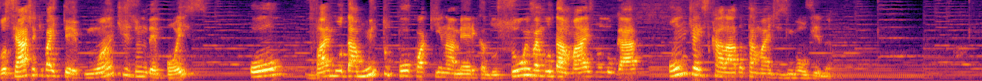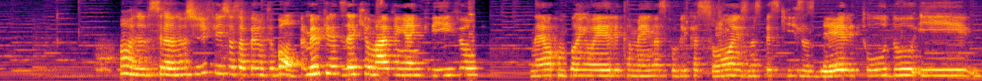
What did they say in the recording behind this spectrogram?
Você acha que vai ter um antes e um depois? Ou vai mudar muito pouco aqui na América do Sul e vai mudar mais no lugar onde a escalada está mais desenvolvida? Olha, Luciano, eu acho difícil essa pergunta. Bom, primeiro queria dizer que o Marvin é incrível, né? Eu acompanho ele também nas publicações, nas pesquisas dele, tudo, e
